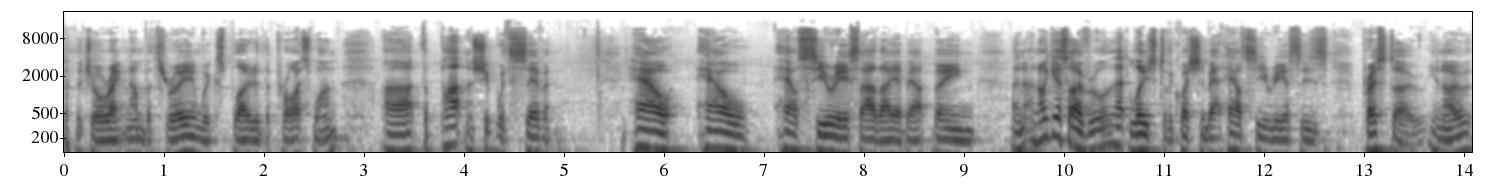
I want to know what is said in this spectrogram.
that you're ranked number three, and we exploded the price one. Uh, the partnership with Seven, how how how serious are they about being? And, and I guess overall, that leads to the question about how serious is Presto. You know,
